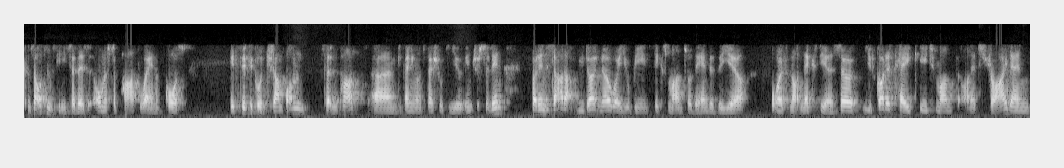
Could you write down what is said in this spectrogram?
consultancy. So there's almost a pathway, and of course, it's difficult to jump on certain paths um, depending on the specialty you're interested in. But in startup, you don't know where you'll be in six months or the end of the year, or if not next year. So you've got to take each month on its stride, and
